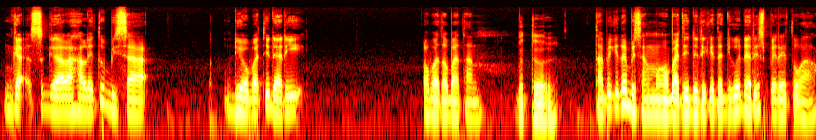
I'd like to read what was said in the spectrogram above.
Nggak segala hal itu bisa diobati dari obat-obatan. Betul. Tapi kita bisa mengobati diri kita juga dari spiritual.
